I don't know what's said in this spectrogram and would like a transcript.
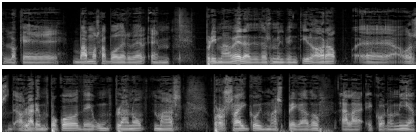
lo que vamos a poder ver en primavera de 2021. Ahora eh, os hablaré un poco de un plano más prosaico y más pegado a la economía.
